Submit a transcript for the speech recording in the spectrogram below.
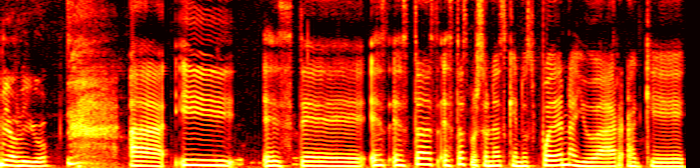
mi amigo. Ah, y este, es- estas, estas personas que nos pueden ayudar a que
